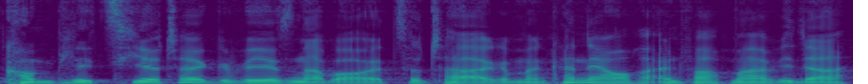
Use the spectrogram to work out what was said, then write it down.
komplizierter gewesen, aber heutzutage, man kann ja auch einfach mal wieder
